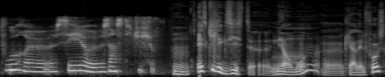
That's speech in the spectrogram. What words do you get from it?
pour ces institutions. Hum. Est-ce qu'il existe euh, néanmoins, euh, Claire Delfos,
